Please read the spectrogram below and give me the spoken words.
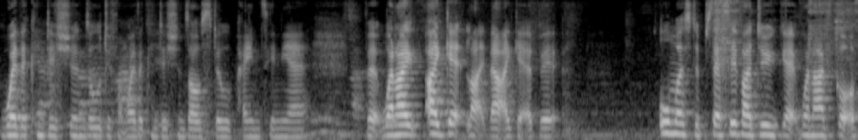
weather conditions, all different weather conditions. I was still painting, yeah. But when I I get like that, I get a bit almost obsessive. I do get when I've got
